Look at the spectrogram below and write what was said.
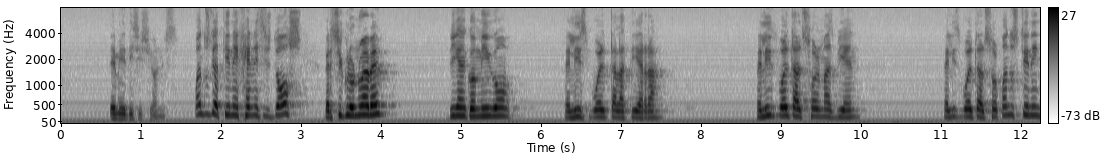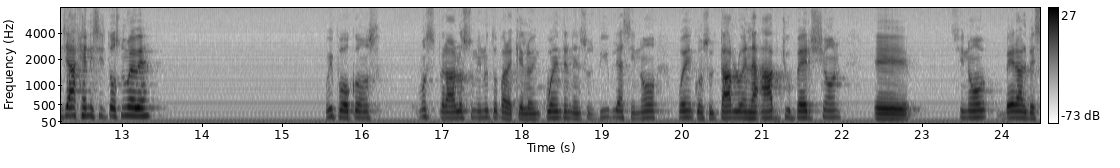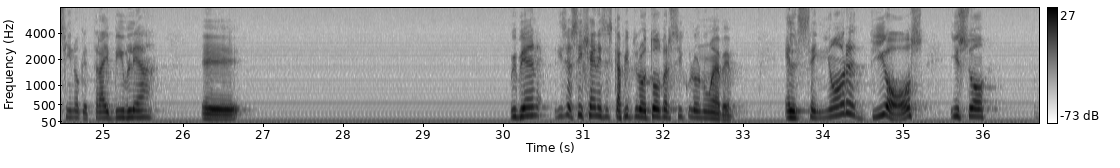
de mis decisiones. ¿Cuántos ya tienen Génesis 2, versículo 9? Digan conmigo, feliz vuelta a la tierra, feliz vuelta al sol más bien, feliz vuelta al sol. ¿Cuántos tienen ya Génesis 2, 9? Muy pocos. Vamos a esperarlos un minuto para que lo encuentren en sus Biblias. Si no, pueden consultarlo en la app version eh, si no, ver al vecino que trae Biblia. Eh, muy bien, dice así Génesis capítulo 2, versículo 9. El Señor Dios hizo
